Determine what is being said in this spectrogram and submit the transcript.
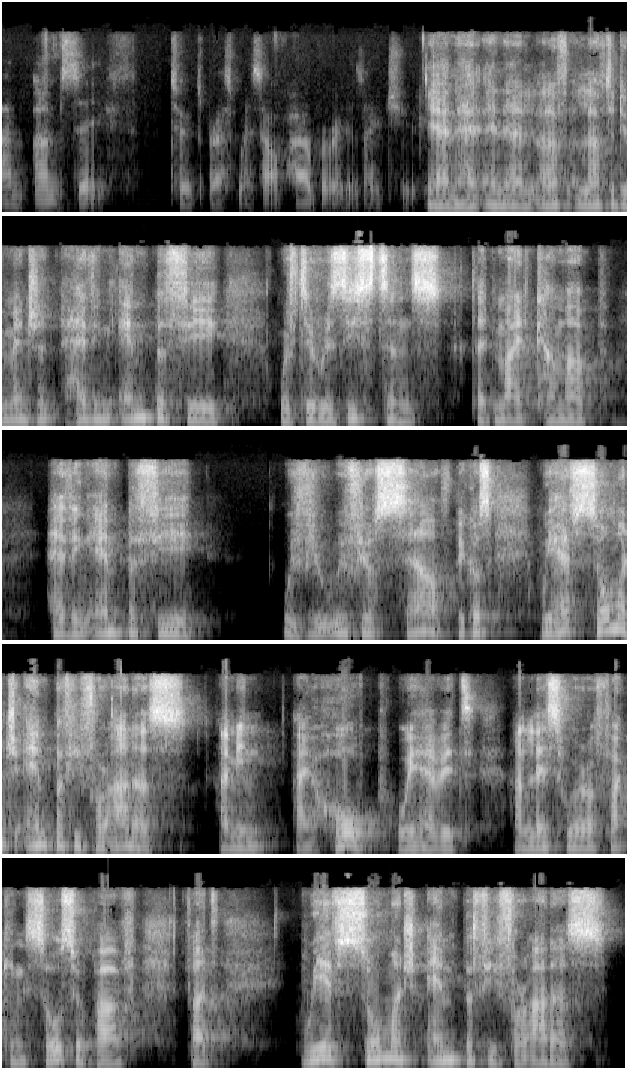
I'm I'm safe to express myself however it is I choose. Yeah, and, and I, love, I love that you mentioned having empathy with the resistance that might come up, having empathy with you with yourself, because we have so much empathy for others. I mean, I hope we have it, unless we're a fucking sociopath. But we have so much empathy for others.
